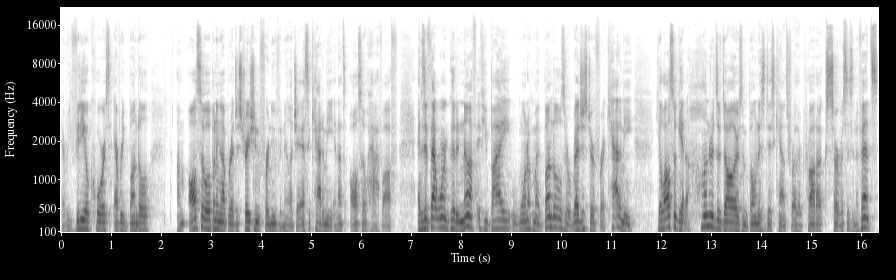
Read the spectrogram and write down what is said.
every video course, every bundle. I'm also opening up registration for a new Vanilla JS Academy, and that's also half off. And as if that weren't good enough, if you buy one of my bundles or register for Academy, you'll also get hundreds of dollars in bonus discounts for other products, services, and events,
